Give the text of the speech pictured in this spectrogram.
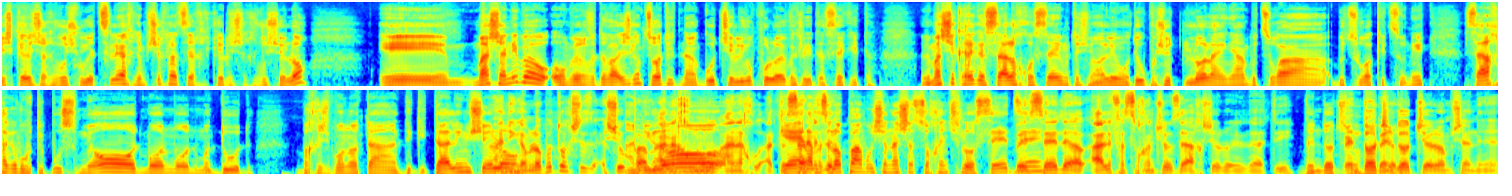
יש כאלה שחשבו שהוא יצליח, ימשיך להצליח, יש כאלה שחשבו שלא. אה, מה שאני בא אומר, ודבר, יש גם צורת התנהגות שליברפול לא אוהבת להתעסק איתה. ומה שכרגע סאלח עושה, אם אתם שואלים אותי, הוא פשוט לא לעניין בצורה, בצורה קיצונית. סאלח, אגב, הוא טיפוס מאוד מאוד מאוד מדוד בחשבונות הדיגיטליים שלו. אני גם לא בטוח שזה... שוב אני פעם, לא- אנחנו... אנחנו- אתה כן, שם אבל את זה לא פעם ראשונה שהסוכן שלו עושה את זה. בסדר, א', הסוכן שלו זה אח שלו לדעתי. בן דוד שלו. בן דוד בן שלו. דוד שלו, לא משנה. אה,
